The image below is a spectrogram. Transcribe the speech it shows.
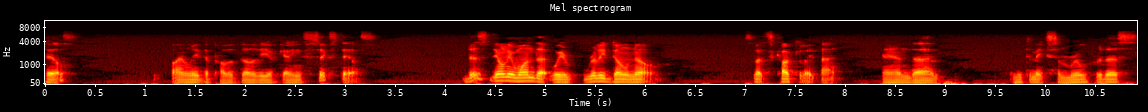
tails. Finally, the probability of getting 6 tails. This is the only one that we really don't know. Let's calculate that. And uh, I need to make some room for this.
